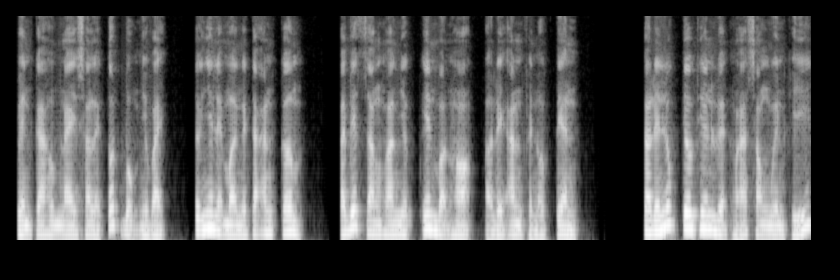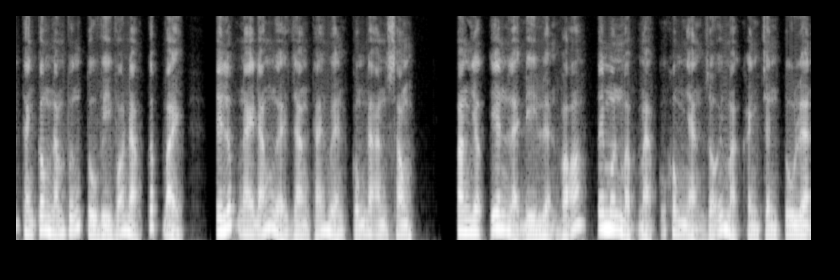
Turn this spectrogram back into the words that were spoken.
Huyền ca hôm nay sao lại tốt bụng như vậy, tự nhiên lại mời người ta ăn cơm, phải biết rằng Hoàng Nhược Yên bọn họ ở đây ăn phải nộp tiền. Chờ đến lúc Tiêu Thiên luyện hóa xong nguyên khí, thành công nắm vững tù vi võ đạo cấp 7, thì lúc này đám người Giang Thái Huyền cũng đã ăn xong. Hoàng Nhược Yên lại đi luyện võ, Tây Môn Mập Mạp cũng không nhàn rỗi mà khanh chân tu luyện.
